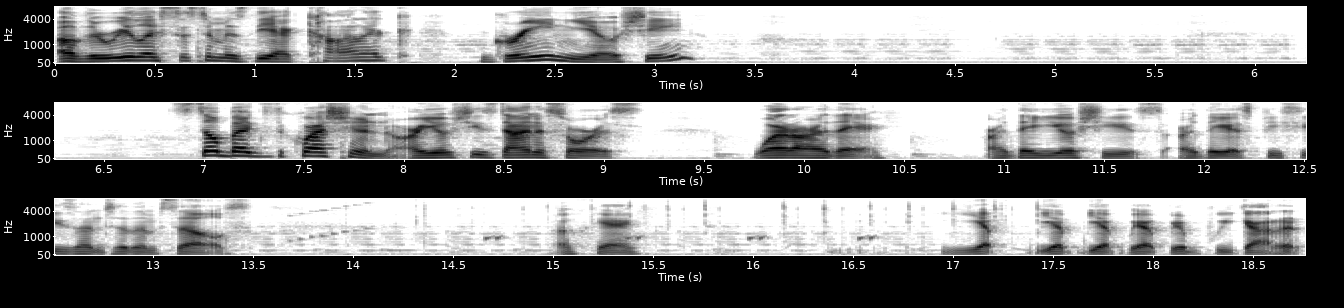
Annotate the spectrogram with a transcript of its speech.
of the relay system is the iconic green Yoshi. Still begs the question, are Yoshis dinosaurs? What are they? Are they Yoshis? Are they a species unto themselves? Okay. Yep, yep, yep, yep, yep, we got it.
